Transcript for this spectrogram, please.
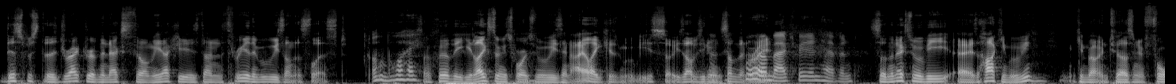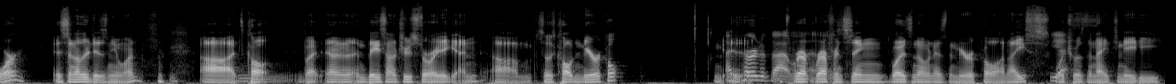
this was the director of the next film. He actually has done three of the movies on this list. Oh boy, So clearly he likes doing sports movies and I like his movies, so he's obviously doing something we're a right. match made in heaven. So the next movie uh, is a hockey movie. It came out in 2004. It's another Disney one. uh, it's called, but uh, and based on a true story again. Um, so it's called Miracle. I've It- heard of that It's re- referencing what is known as the Miracle on Ice, which was the 1980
